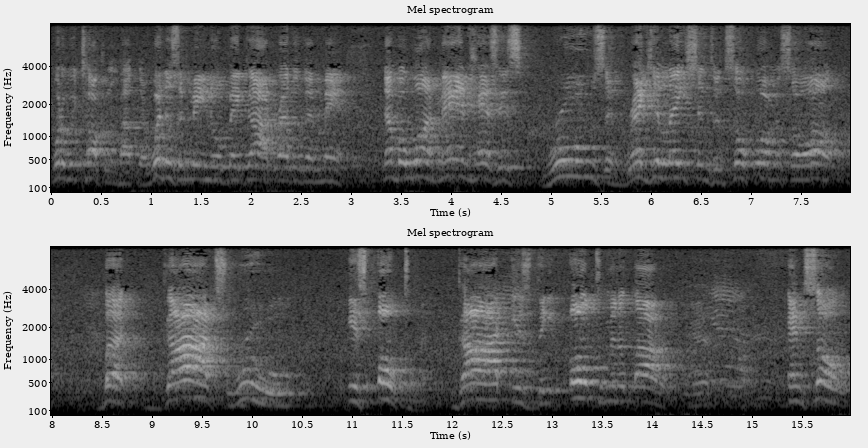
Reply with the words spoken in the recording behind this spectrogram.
What are we talking about there? What does it mean to obey God rather than man? Number one, man has his rules and regulations and so forth and so on. But God's rule is ultimate. God is the ultimate authority. And so,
